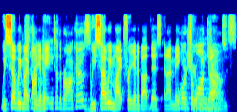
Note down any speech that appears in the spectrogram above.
We said we might Sean forget. Payton to the Broncos we said we might forget about this, and I'm making or sure Dawand we don't. Jones.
